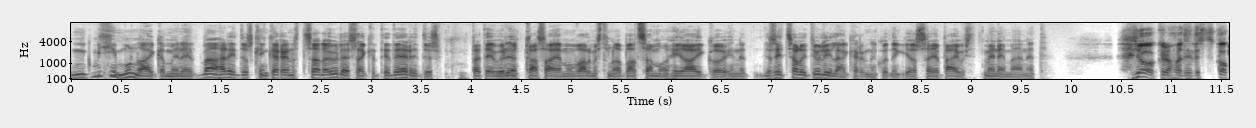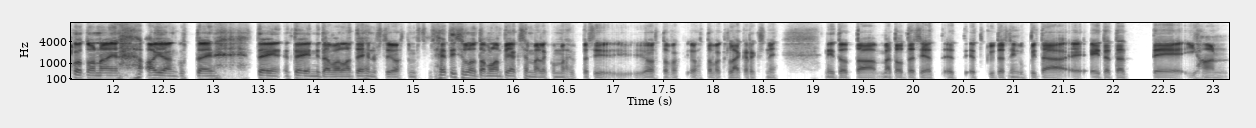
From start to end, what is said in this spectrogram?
niin mihin mun aika menee. Mä oon härituskin kerännyt saada yleislääketieteen erityispätevyyden kasa ja mä oon valmistunut about samoihin aikoihin. Et, ja sit sä olit ylilääkärinä kuitenkin jossain ja päivystit menemään. Et. Joo, kyllä mä tietysti koko tuon ajan, kun tein, tein, tein niin tavallaan tehnyt sitä johtamista. Heti silloin tavallaan Pieksämälle, kun mä hyppäsin johtavaksi, johtavaksi lääkäriksi, niin, niin tota, mä totesin, että, että, että kyllä tässä niin pitää, ei tätä tee ihan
